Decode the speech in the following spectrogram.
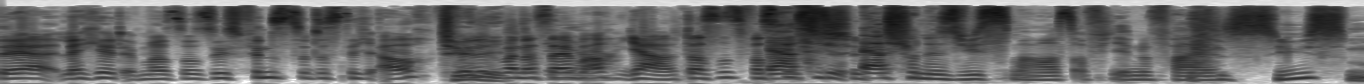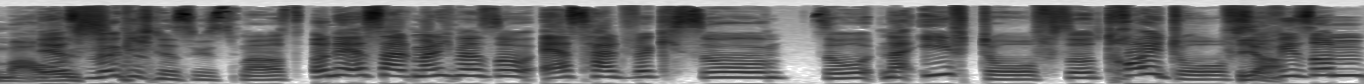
Der lächelt immer so süß. Findest du das nicht auch? Natürlich. Findet man das selber auch? Ja, das ist was Er richtig ist, schön. er ist schon eine Süßmaus, auf jeden Fall. Süßmaus. Er ist wirklich eine Süßmaus. Und er ist halt manchmal so, er ist halt wirklich so, so naiv doof, so treu doof. Ja. So wie so ein,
